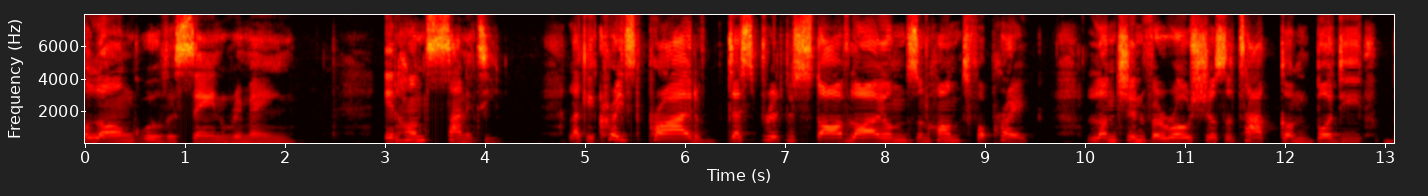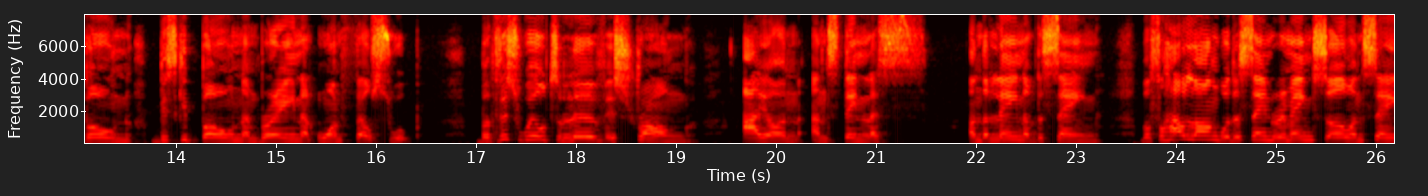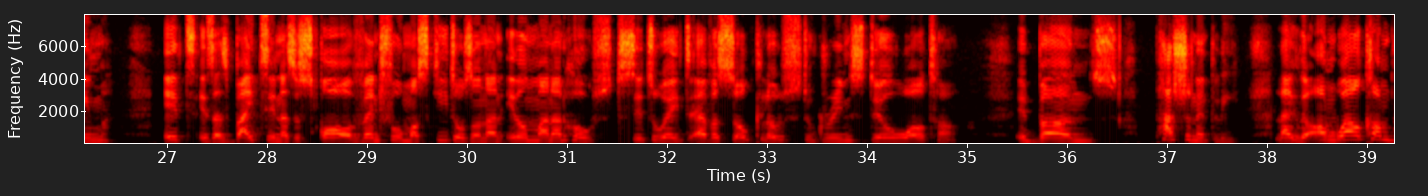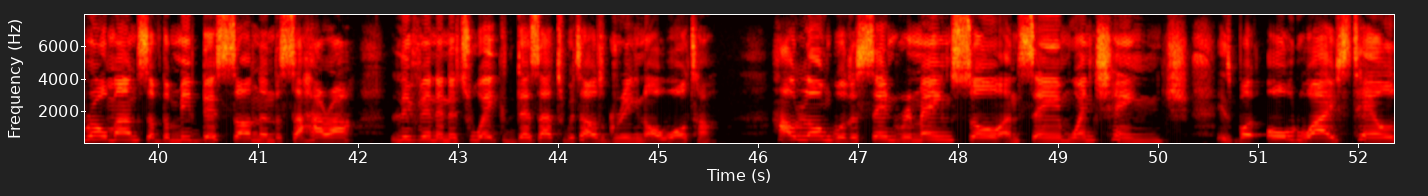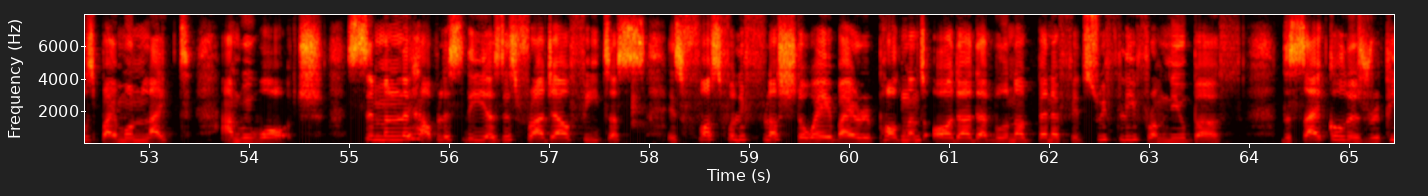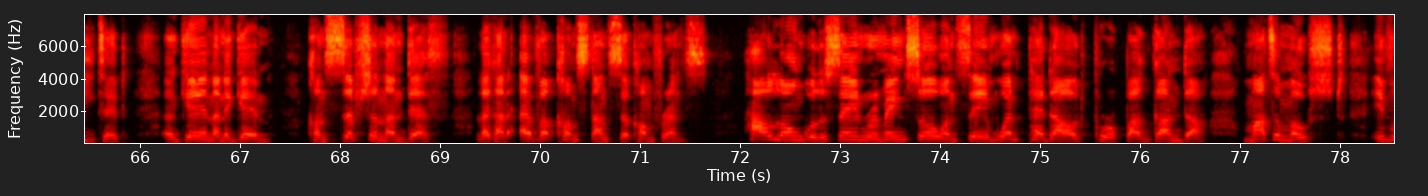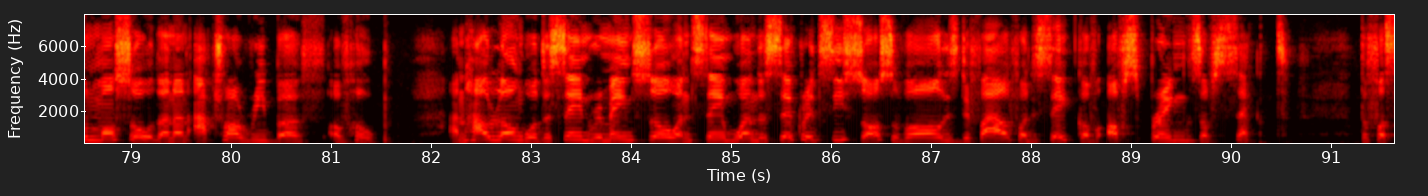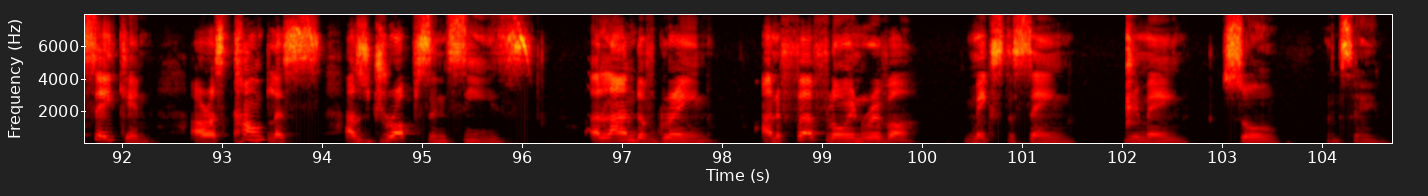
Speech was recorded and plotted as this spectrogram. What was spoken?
long will the sane remain? It haunts sanity, like a crazed pride of desperately starved lions and hunt for prey, launching ferocious attack on body, bone, biscuit bone, and brain at one fell swoop. But this will to live is strong, iron, and stainless, on the lane of the sane. But for how long will the sane remain so unsame? It is as biting as a score of vengeful mosquitoes on an ill-mannered host, situate ever so close to green still water. It burns passionately, like the unwelcome romance of the midday sun in the Sahara, living in its wake desert without green or water. How long will the same remain so and same when change is but old wives' tales by moonlight, and we watch, similarly helplessly as this fragile fetus is forcefully flushed away by a repugnant order that will not benefit swiftly from new birth? The cycle is repeated again and again, conception and death, like an ever constant circumference. How long will the saying remain so and same when peddled propaganda matter most, even more so than an actual rebirth of hope? And how long will the saying remain so and same when the sacred sea source of all is defiled for the sake of offsprings of sect? The forsaken are as countless as drops in seas. A land of grain and a fair flowing river makes the same remain so and same.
